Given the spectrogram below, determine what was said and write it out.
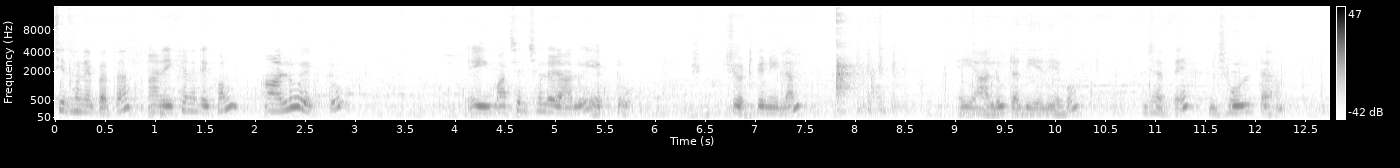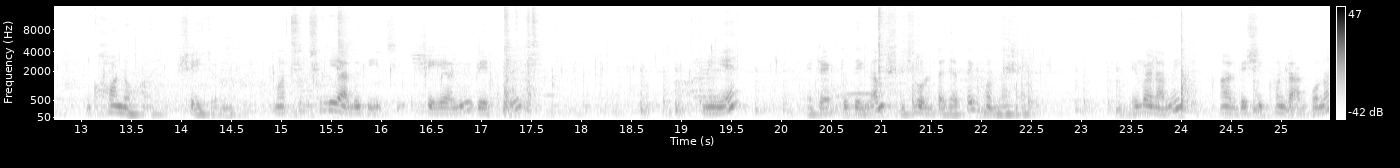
দিচ্ছি ধনে পাতা। আর এখানে দেখুন, আলু একটু, এই মাছের ঝোলের আলুই একটু চটকে নিলাম। এই আলুটা দিয়ে দেব যাতে ঝোলটা ঘন হয় সেই জন্য। মাছের ঝোলে আলু দিয়েছি, সেই আলু বের করে নিয়ে এটা একটু দিলাম, ঝোলটা যাতে ঘন হয়। এবার আমি আর বেশিক্ষণ রাখব না,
